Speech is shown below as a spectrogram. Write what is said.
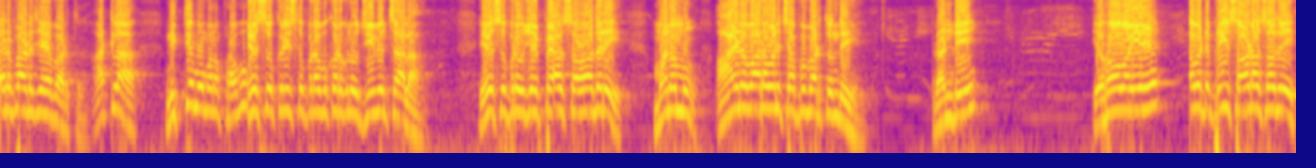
ఏర్పాటు చేయబడుతుంది. అట్లా నిత్యము మన ప్రభు యేసుక్రీస్తు ప్రభు కొరకు నువ్వు జీవించాలా? యేసు ప్రభు చెప్పా సహోదరి మనము ఆయన వారం అని చెప్పబడుతుంది. రండి. యహోవయే కాబట్టి ప్రియ సోడా సోదరి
